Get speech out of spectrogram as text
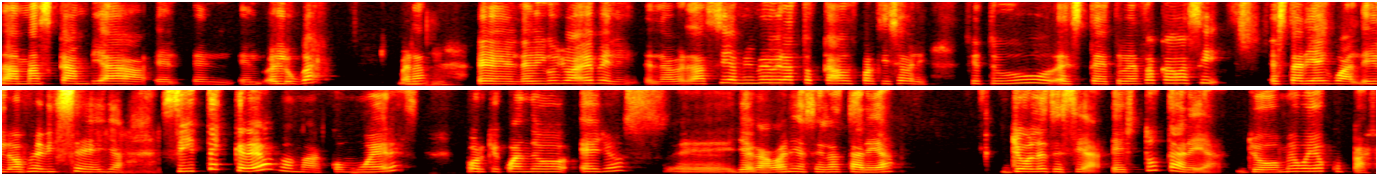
nada más cambia el, el, el lugar. ¿verdad? Eh, le digo yo a Evelyn, la verdad, sí, a mí me hubiera tocado, porque dice Evelyn, si tú este, te hubiera tocado así, estaría igual. Y luego me dice ella, sí te creo, mamá, como eres, porque cuando ellos eh, llegaban y hacían la tarea, yo les decía, es tu tarea, yo me voy a ocupar.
